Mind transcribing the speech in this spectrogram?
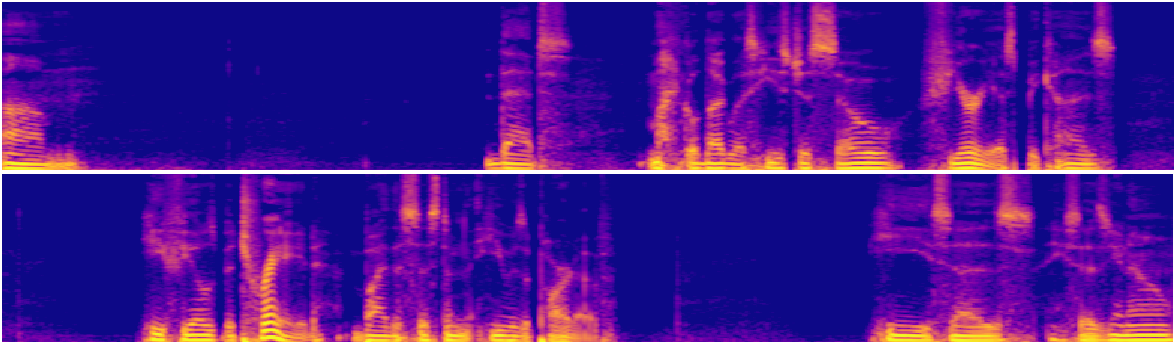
um, that Michael Douglas he's just so furious because he feels betrayed by the system that he was a part of. He says, he says, you know,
